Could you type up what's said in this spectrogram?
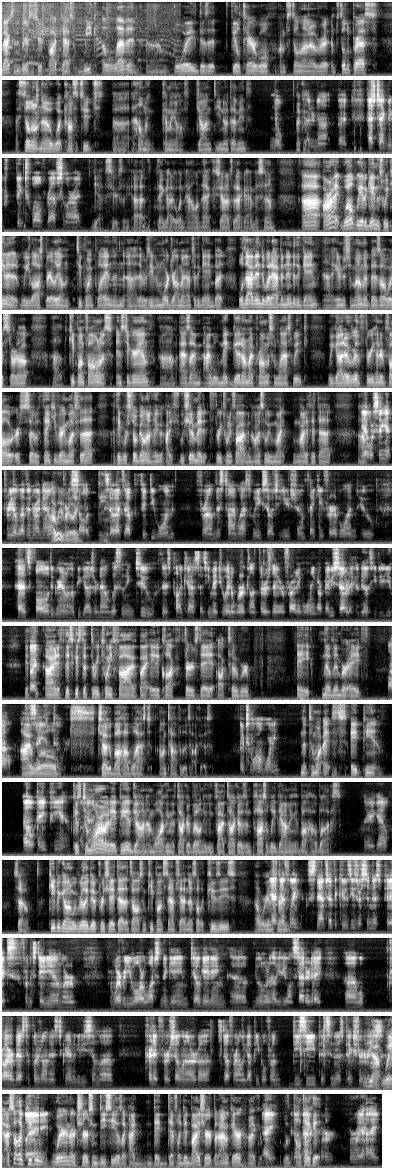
welcome back to the Beers and Steers podcast, week 11. Um, boy, does it feel terrible. I'm still not over it. I'm still depressed. I still don't know what constitutes uh, a helmet coming off. John, do you know what that means? Nope. Okay. I do not. But hashtag Big Big Twelve refs. Am I right? Yeah, seriously. Uh, thank God it wasn't Alan Eck. Shout out to that guy. I miss him. Uh, all right. Well, we had a game this weekend. And we lost barely on two point play, and then uh, there was even more drama after the game. But we'll dive into what happened into the game uh, here in just a moment. But as always, start out. Uh, keep on following us Instagram. Um, as I I will make good on my promise from last week. We got over the 300 followers, so thank you very much for that. I think we're still going. I think I, we should have made it 325, and honestly, we might we might have hit that. yeah, we're sitting at 311 right now. Are we really? Solid. Damn. So that's up 51 from this time last week. So it's a huge jump. Thank you for everyone who has followed the ground. I hope you guys are now listening to this podcast as you make your way to work on Thursday or Friday morning or maybe Saturday. Who knows? You do you. If, But- all right, if this gets to 325 by 8 o'clock Thursday, October 8th, November 8th, Wow. I will October. chug a Baja Blast on top of the tacos. So tomorrow morning? No, tomorrow it's 8 p.m. Oh, 8 p.m. Because Okay. tomorrow at 8 p.m., John, I'm walking to Taco Bell and eating five tacos and possibly downing a Baja Blast. There you go. So keep it going. We really do appreciate that. That's awesome. Keep on Snapchatting us all the koozies. Uh, we're gonna Yeah, try. And, definitely Snapchat the koozies or send us pics from the stadium or from wherever you are watching the game, tailgating, uh, doing what the hell you do on Saturday. Uh, we'll try our best to put it on Instagram to give you some uh, credit for showing our uh, stuff around. We got people from DC p- sending us pictures. Yeah, wait. I saw like people wearing our shirts in DC. I was like, I they definitely didn't buy a shirt, but I don't care. Like, Hey, l- it doesn't I'll take it. We're, we're, yeah, hey,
